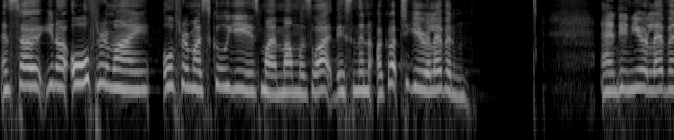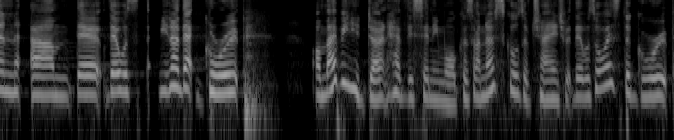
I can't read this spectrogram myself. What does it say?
And so, you know, all through my all through my school years, my mum was like this. And then I got to year 11. And in year 11, um, there, there was, you know, that group, or maybe you don't have this anymore because I know schools have changed, but there was always the group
